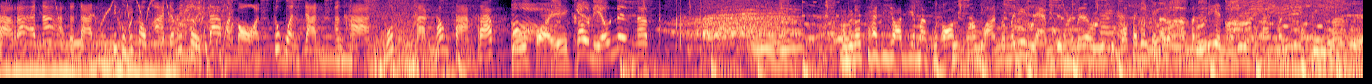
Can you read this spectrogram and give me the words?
สาระอันน่าอัศจรรย์ ที่คุณผู้ชมอาจจะไม่เคยทราบมาก่อน ทุกวันจันทร์อังคารพุธทางช่อง 3 ครับหมูฝอยข้าวเหนียวนึ่งครับมันเป็นรสชาติที่ยอดเยี่ยมมากคุณอ้อคือความหวานมันไม่ได้แหลมจนทำให้เรารู้สึกว่าพอดีพอดีมันเลี่ยนมันเลี่ยนครับมันพอดีมากเลย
